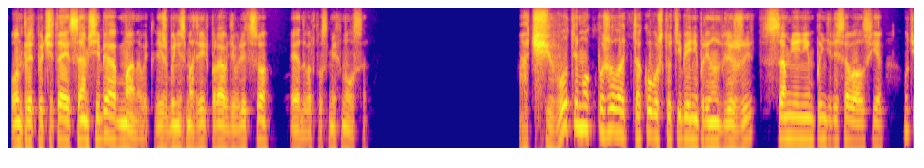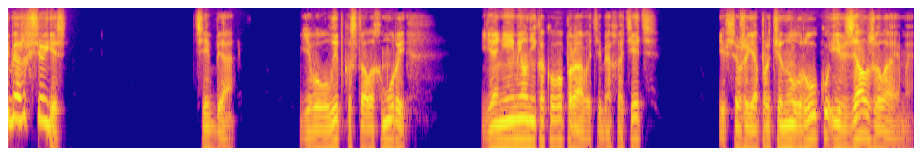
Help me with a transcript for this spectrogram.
Он предпочитает сам себя обманывать, лишь бы не смотреть правде в лицо. Эдвард усмехнулся. А чего ты мог пожелать такого, что тебе не принадлежит? С сомнением поинтересовался я. У тебя же все есть. Тебя. Его улыбка стала хмурой. Я не имел никакого права тебя хотеть, и все же я протянул руку и взял желаемое.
